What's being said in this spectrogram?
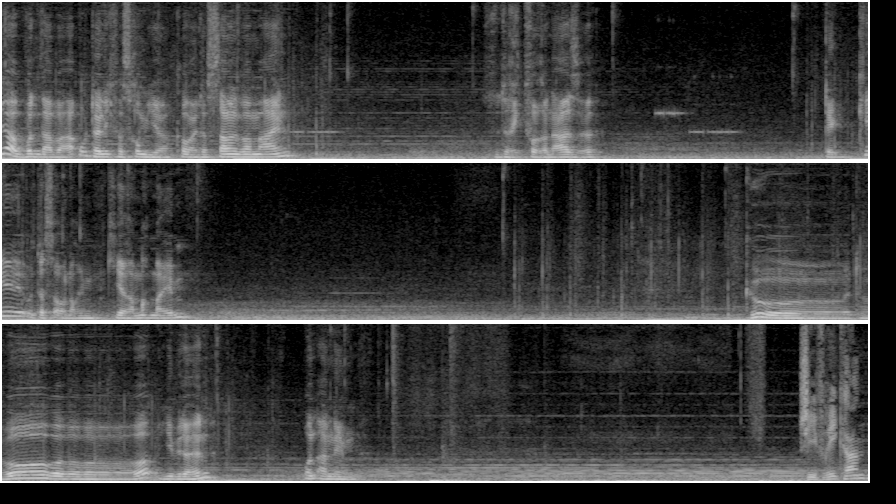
Ja, wunderbar. Oh, da liegt was rum hier. Komm mal, das sammeln wir mal ein. So direkt vor der Nase. Denke, und das auch noch im Kira. Mach mal eben. Gut. Wo, wo, wo, wo? Hier wieder hin. Und annehmen. Chief Rikan,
